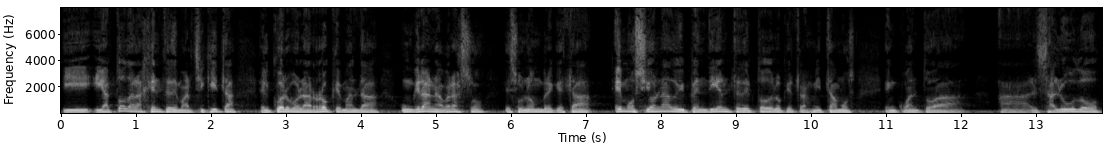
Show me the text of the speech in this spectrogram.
y, y a toda la gente de Mar Chiquita. El Cuervo Larroque manda un gran abrazo, es un hombre que está emocionado y pendiente de todo lo que transmitamos en cuanto a, al saludo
